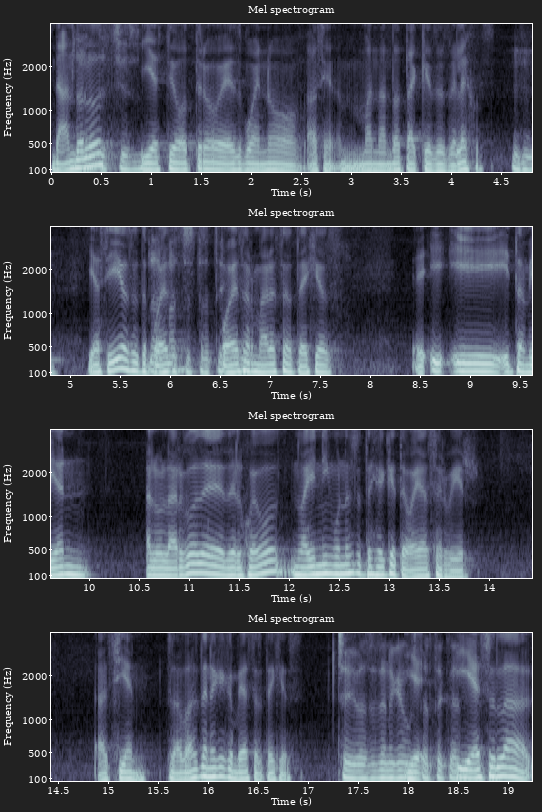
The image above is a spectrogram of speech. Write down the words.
dándolos y este otro es bueno hacia- mandando ataques desde lejos. Ujú. Y así, o sea, te puedes, puedes armar estrategias. Eh, Y, y- y también a lo largo de- del juego no hay ninguna estrategia que te vaya a servir al 100. O sea, vas a tener que cambiar estrategias. Sí, vas a tener que gustarte cada y eso es la,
